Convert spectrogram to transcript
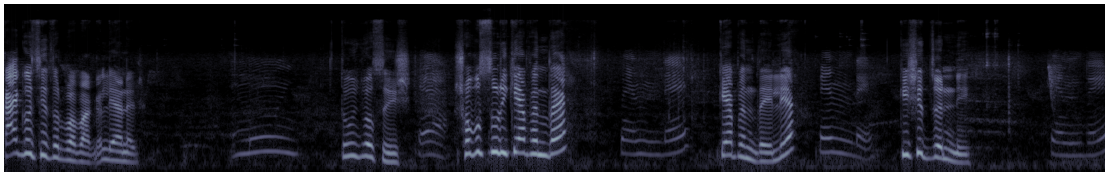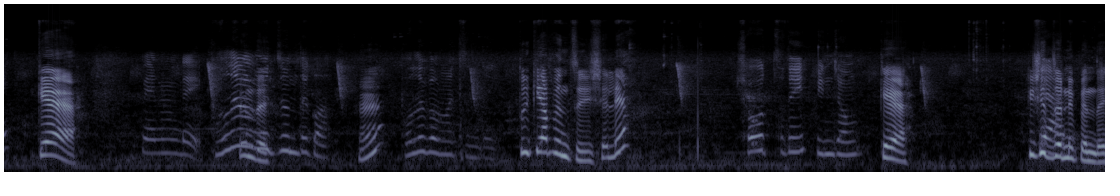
কায় করছি তোর বাবা লিয়ানের? তুই হ্যাঁ সবুজ চুরি কে পেন দে কে পেন দে লিয়া? কিসের জন্য? কে? হ্যাঁ? চুনতে তুই কে পেনছিস পিঞ্জং কে? কিসের জন্য পেন দে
